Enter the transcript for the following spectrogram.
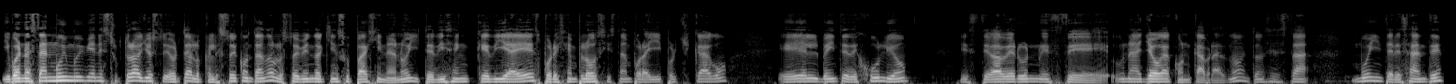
y bueno, están muy, muy bien estructurados. Yo estoy, ahorita lo que les estoy contando lo estoy viendo aquí en su página, ¿no? Y te dicen qué día es. Por ejemplo, si están por ahí por Chicago, el 20 de julio este, va a haber un, este, una yoga con cabras, ¿no? Entonces está muy interesante.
